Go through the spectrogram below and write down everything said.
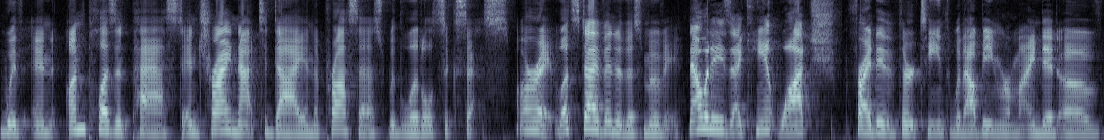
with an unpleasant past and try not to die in the process with little success. All right, let's dive into this movie. Nowadays, I can't watch Friday the 13th without being reminded of,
